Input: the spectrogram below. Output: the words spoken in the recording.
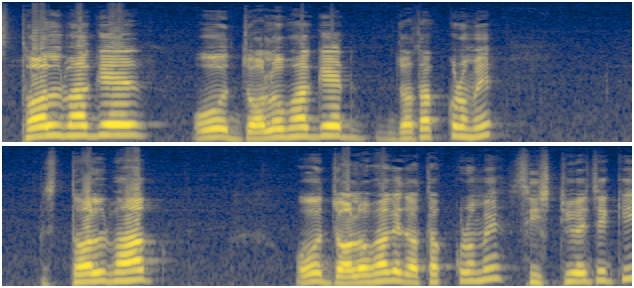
স্থলভাগের ও জলভাগের যথাক্রমে, স্থলভাগ ও জলভাগে যথাক্রমে সৃষ্টি হয়েছে কি?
